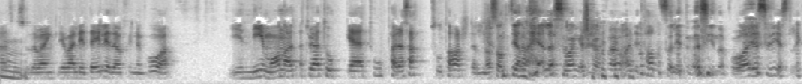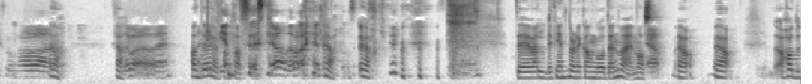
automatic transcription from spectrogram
Jeg synes det var egentlig veldig deilig det å kunne gå i ni måneder. Jeg tror jeg tok eh, to Paracet totalt eller noe sånt gjennom hele svangerskapet. Jeg har aldri tatt så lite medisiner på årevis, liksom. Og, Ja. Så det var eh, Ja, det er fint. fantastisk. Ja, det var helt Ja, fantastisk. ja. Det er veldig fint når det kan gå den veien, altså. Ja. Ja. Hadde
